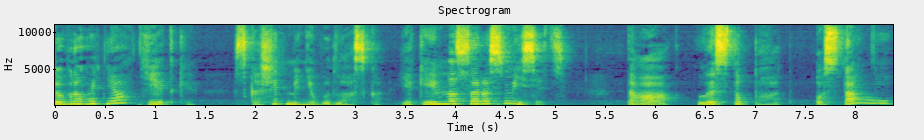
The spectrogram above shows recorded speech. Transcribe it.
Доброго дня, дітки. Скажіть мені, будь ласка, який в нас зараз місяць? Так, листопад, останній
